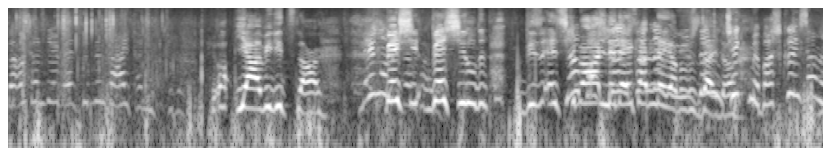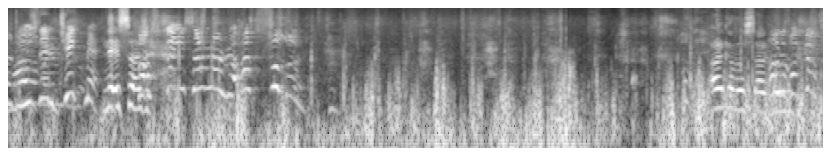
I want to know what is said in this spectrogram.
Daha önce ben senden daha iyi tanıyorum. Ya bir git lan. Ne 5 5 yıldır biz eski mahalledeyken de yanımızdaydı. Çekme, başka insanların yüzlerini çekme. Neyse. Başka insanlar rahatsız olur. Arkadaşlar Hadi bakalım.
